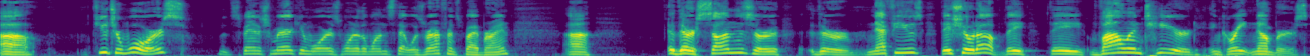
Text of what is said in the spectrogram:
uh, future wars. The Spanish American War is one of the ones that was referenced by Brion. Uh, their sons or their nephews, they showed up. They they volunteered in great numbers.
